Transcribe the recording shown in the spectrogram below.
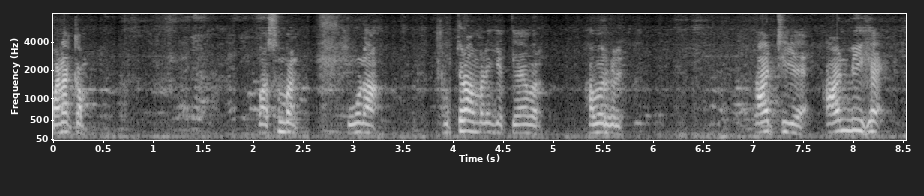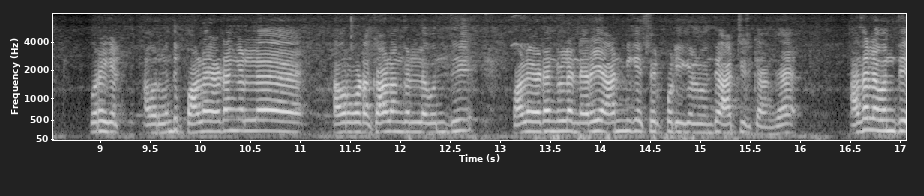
வணக்கம். பசும்பன் பூனா முத்துராமலிங்க தேவர் அவர்கள் ஆற்றிய ஆன்மீக உரைகள். அவர் வந்து பல இடங்களில் அவரோட காலங்களில் வந்து பல இடங்களில் நிறைய ஆன்மீக சொற்பொழிகள் வந்து ஆற்றியிருக்காங்க. அதில் வந்து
